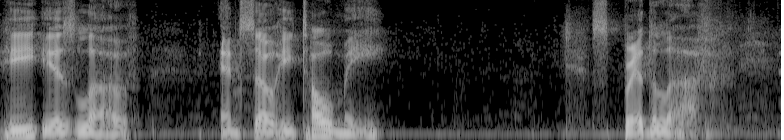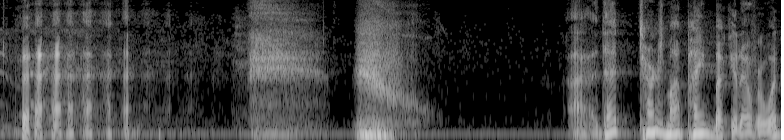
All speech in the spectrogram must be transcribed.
He is love. And so he told me, spread the love. I, that turns my paint bucket over. What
